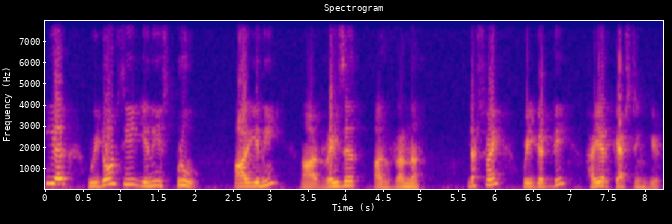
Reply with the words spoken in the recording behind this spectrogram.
Here we don't see any sprue or any uh, riser or runner. That's why we get the higher casting yield.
